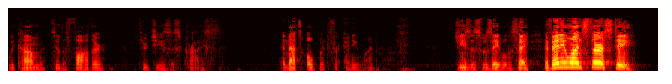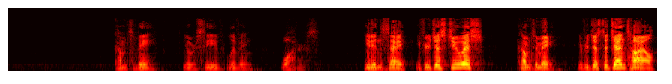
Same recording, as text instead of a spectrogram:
We come to the Father through Jesus Christ. And that's open for anyone. Jesus was able to say, If anyone's thirsty, come to me. You'll receive living waters. He didn't say, If you're just Jewish, come to me. If you're just a Gentile,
